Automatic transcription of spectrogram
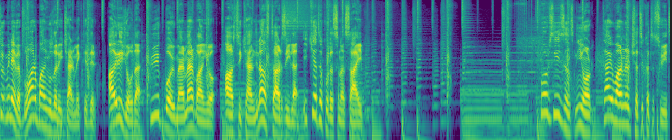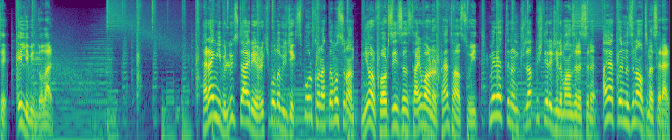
şömine ve buhar banyoları içermektedir. Ayrıca oda, büyük boy mermer banyo, artı kendine has tarzıyla iki yatak odasına sahip. Four Seasons New York, Ty Warner çatı katı suite'i 50 bin dolar. Herhangi bir lüks daireye rakip olabilecek spor konaklama sunan New York Four Seasons Time Warner Penthouse Suite, Manhattan'ın 360 dereceli manzarasını ayaklarınızın altına serer.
